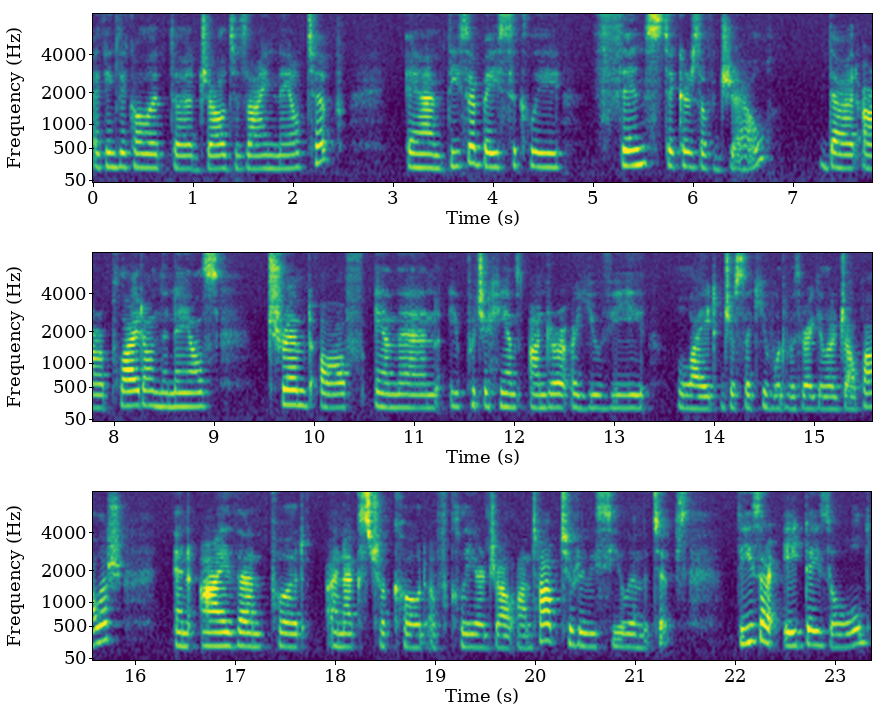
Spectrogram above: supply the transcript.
I think they call it the Gel Design Nail Tip. And these are basically thin stickers of gel that are applied on the nails, trimmed off, and then you put your hands under a UV light just like you would with regular gel polish. And I then put an extra coat of clear gel on top to really seal in the tips. These are eight days old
